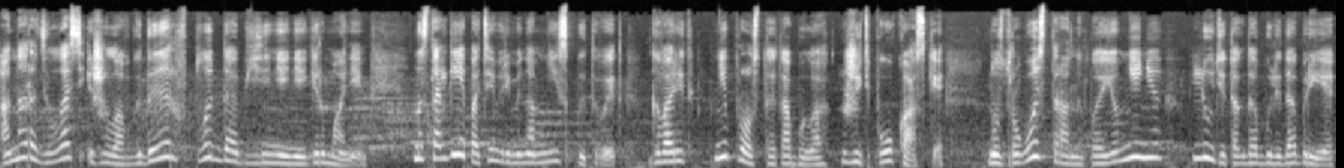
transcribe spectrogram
Она родилась и жила в ГДР вплоть до объединения Германии. Ностальгии по тем временам не испытывает. Говорит, не просто это было – жить по указке. Но с другой стороны, по ее мнению, люди тогда были добрее.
